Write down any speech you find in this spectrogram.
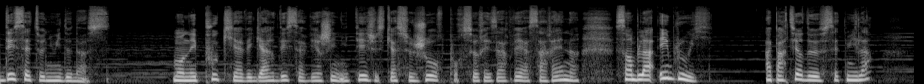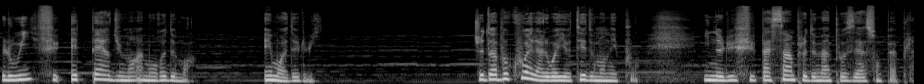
dès cette nuit de noces. Mon époux, qui avait gardé sa virginité jusqu'à ce jour pour se réserver à sa reine, sembla ébloui. À partir de cette nuit-là, Louis fut éperdument amoureux de moi, et moi de lui. Je dois beaucoup à la loyauté de mon époux. Il ne lui fut pas simple de m'imposer à son peuple.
